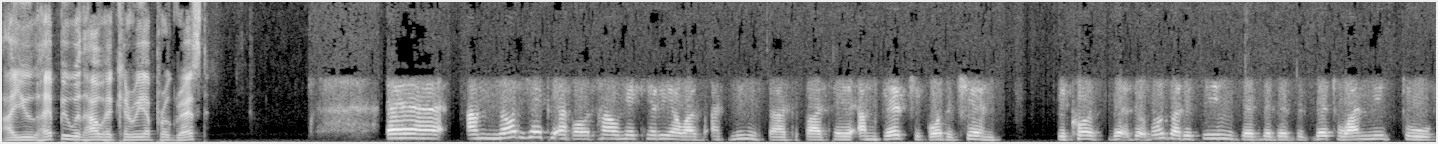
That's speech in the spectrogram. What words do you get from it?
Are you happy with how her career progressed? Uh, I'm not happy about how her career was administered, but uh, I'm glad she got a chance because the, the, those are the things that, that, that, that one needs to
